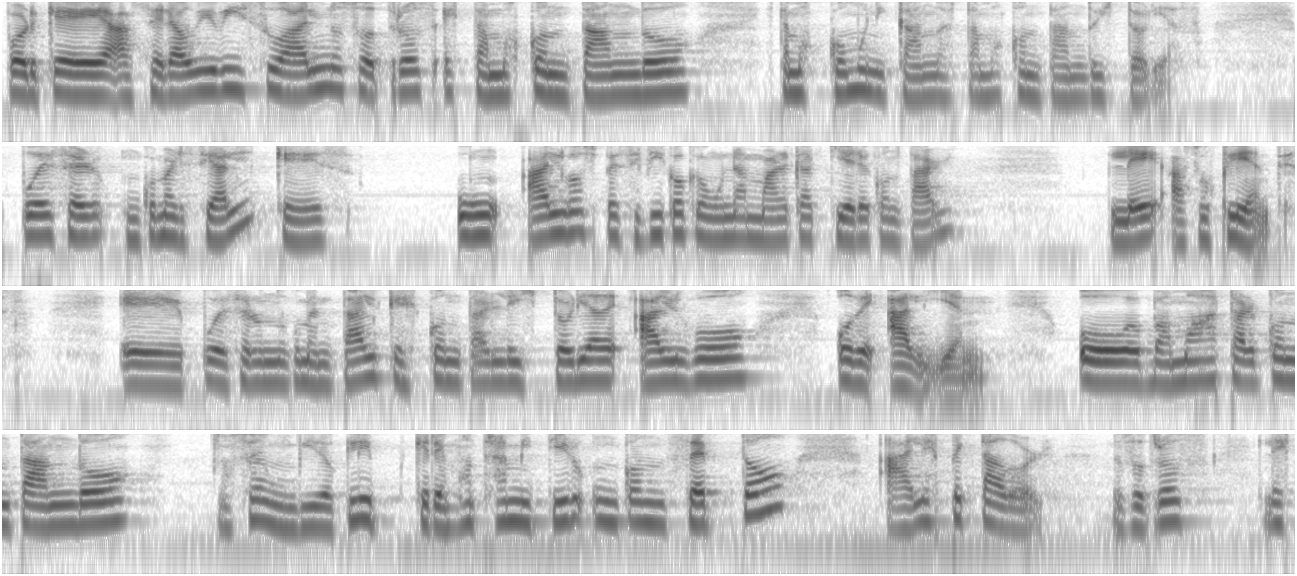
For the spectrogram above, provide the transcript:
porque hacer audiovisual nosotros estamos contando, estamos comunicando, estamos contando historias. Puede ser un comercial, que es algo específico que una marca quiere contar lee a sus clientes. Eh, puede ser un documental que es contar la historia de algo o de alguien. O vamos a estar contando, no sé, un videoclip. Queremos transmitir un concepto al espectador. Nosotros les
